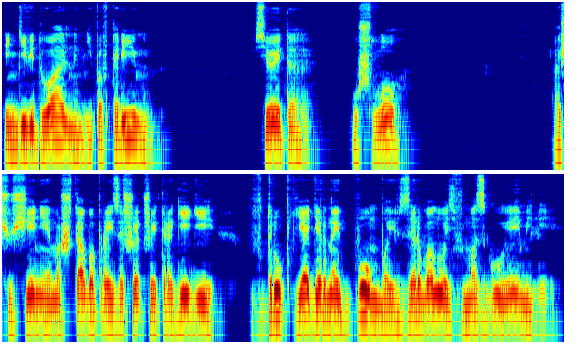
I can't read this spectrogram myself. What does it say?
индивидуальным, неповторимым. Все это ушло. Ощущение масштаба произошедшей трагедии вдруг ядерной бомбой взорвалось в мозгу Эмили.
